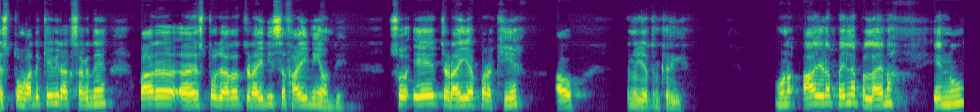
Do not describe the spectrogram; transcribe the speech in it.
ਇਸ ਤੋਂ ਵੱਧ ਕੇ ਵੀ ਰੱਖ ਸਕਦੇ ਹਾਂ। ਪਰ ਇਸ ਤੋਂ ਜ਼ਿਆਦਾ ਚੜਾਈ ਦੀ ਸਫ਼ਾਈ ਨਹੀਂ ਆਉਂਦੀ। ਸੋ ਇਹ ਚੜਾਈ ਆਪਾਂ ਰੱਖੀਏ। ਆਓ, ਇਹਨੂੰ ਯਤਨ ਕਰੀਏ। ਹੁਣ ਆ ਜਿਹੜਾ ਪਹਿਲਾ ਪੱਲਾ ਹੈ ਨਾ, ਇਹਨੂੰ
